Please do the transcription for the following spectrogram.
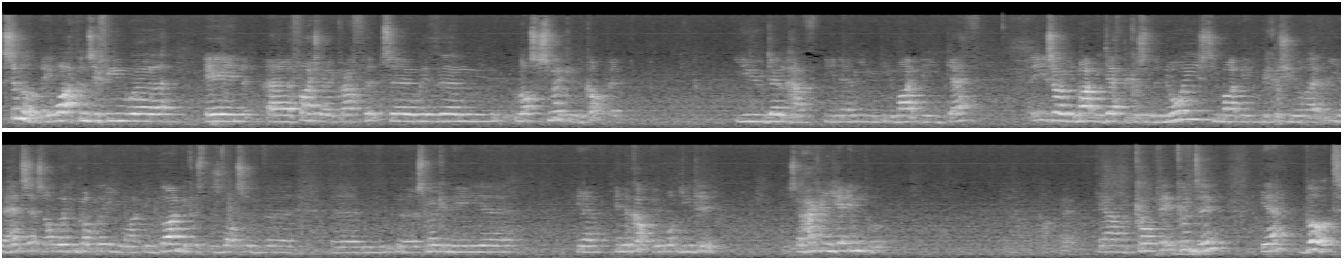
similarly, what happens if you were in a fighter aircraft that uh, with um, lots of smoke in the cockpit? You don't have, you know, you, you might be deaf. Sorry, you might be deaf because of the noise. You might be because your your headset's not working properly. You might be blind because there's lots of uh, um, uh, smoke in the, uh, you know, in the cockpit. What do you do? So how can you get input? Yeah, the cockpit could do. Yeah, but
